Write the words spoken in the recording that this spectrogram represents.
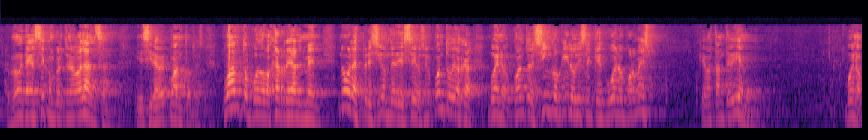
Lo primero que tenés que hacer es comprarte una balanza y decir, a ver, ¿cuánto es? ¿Cuánto puedo bajar realmente? No la expresión de deseo, sino ¿cuánto voy a bajar? Bueno, ¿cuánto es? 5 kilos dicen que es bueno por mes, que es bastante bien. Bueno,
